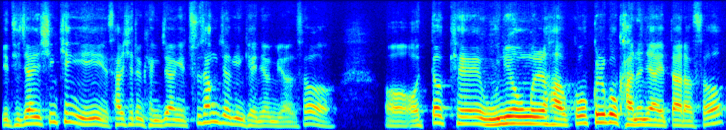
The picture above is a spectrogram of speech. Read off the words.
이 디자인 싱킹이 사실은 굉장히 추상적인 개념이어서 어, 떻게 운용을 하고 끌고 가느냐에 따라서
